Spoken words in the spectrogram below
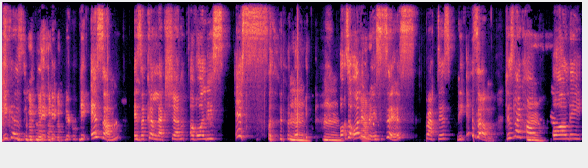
Because the, the, the, the ism is a collection of all these is. Mm, mm, so all the Yeah. racists practice the ism. Just like how mm. all the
